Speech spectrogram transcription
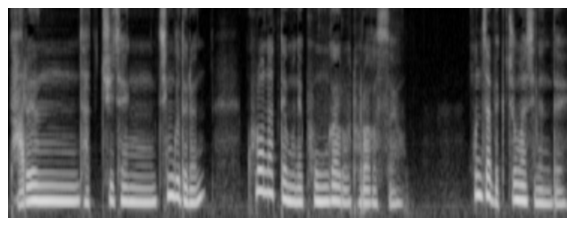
다른 자취생 친구들은 코로나 때문에 본가로 돌아갔어요. 혼자 맥주 마시는데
